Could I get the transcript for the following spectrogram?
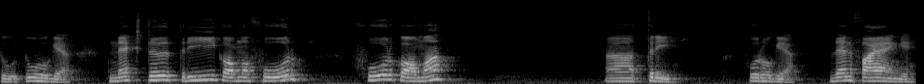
two two हो गया। Next three comma four four comma three four हो गया. देन फाइव आएँगे.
